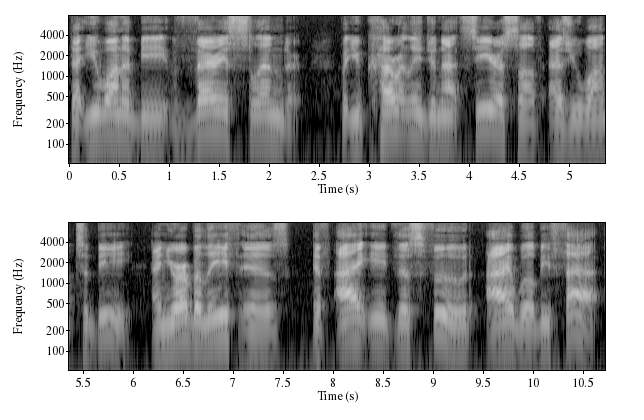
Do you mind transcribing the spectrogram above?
that you want to be very slender, but you currently do not see yourself as you want to be. And your belief is, if I eat this food, I will be fat.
